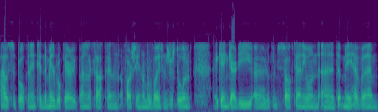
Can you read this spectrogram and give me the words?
a house was broken into in the Millbrook area of Ballinaclough and unfortunately a number of items were stolen. Again, Gardaí are looking to talk to anyone uh, that may have um,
